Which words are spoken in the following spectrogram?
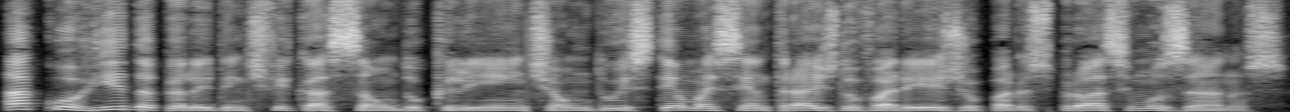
A corrida pela identificação do cliente é um dos temas centrais do varejo para os próximos anos.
